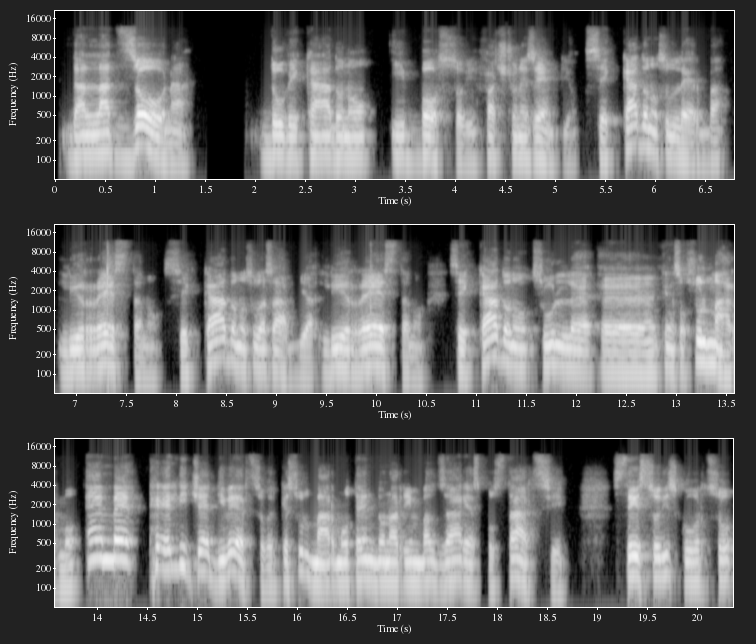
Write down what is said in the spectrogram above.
dalla zona dove cadono i bossoli, faccio un esempio, se cadono sull'erba li restano, se cadono sulla sabbia li restano, se cadono sul, eh, che ne so, sul marmo, eh beh, eh, lì c'è diverso perché sul marmo tendono a rimbalzare e a spostarsi. Stesso discorso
